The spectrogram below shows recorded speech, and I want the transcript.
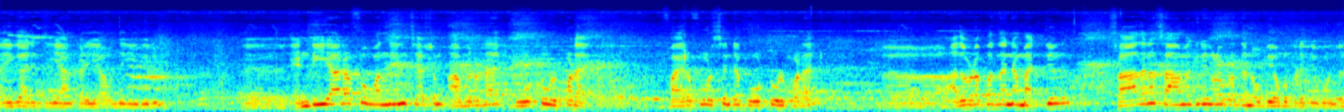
കൈകാര്യം ചെയ്യാൻ കഴിയാവുന്ന രീതിയിലും എൻ ഡി ആർ എഫ് വന്നതിന് ശേഷം അവരുടെ ബോട്ട് ഉൾപ്പെടെ ഫയർഫോഴ്സിന്റെ ബോട്ട് ഉൾപ്പെടെ അതോടൊപ്പം തന്നെ മറ്റ് സാധന സാമഗ്രികളൊക്കെ തന്നെ ഉപയോഗപ്പെടുത്തിക്കൊണ്ട്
